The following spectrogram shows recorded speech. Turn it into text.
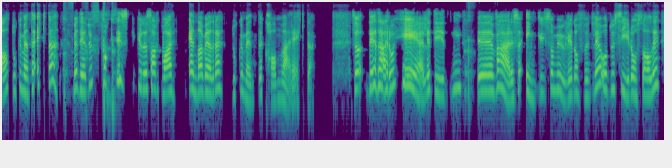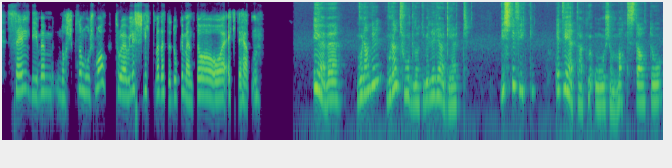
at dokumentet er ekte. Men det du faktisk kunne sagt var enda bedre, dokumentet kan være ekte. Så det der å hele tiden eh, være så enkelt som mulig i det offentlige, og du sier det også, Ali, selv de med norsk som morsmål tror jeg ville slitt med dette dokumentet og, og ekteheten. Eve, hvordan, vil, hvordan tror du at du ville reagert hvis du fikk et vedtak med ord som maksdato,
